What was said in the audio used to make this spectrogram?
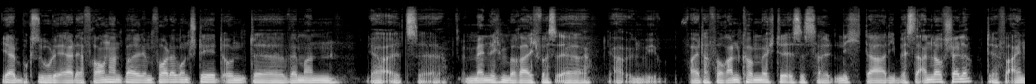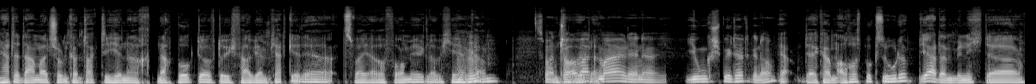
ja in Buxtehude eher der Frauenhandball im Vordergrund steht und äh, wenn man ja als äh, im männlichen Bereich, was er ja irgendwie weiter vorankommen möchte, ist es halt nicht da die beste Anlaufstelle. Der Verein hatte damals schon Kontakte hier nach, nach Burgdorf durch Fabian Pjatke, der zwei Jahre vor mir, glaube ich, hierher Mhm. kam. War ein Torwart weiter. mal, der in der Jugend gespielt hat, genau. Ja, der kam auch aus Buxtehude. Ja, dann bin ich da,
